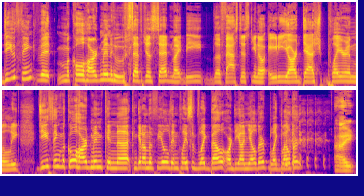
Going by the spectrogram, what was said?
do you think that Mecole Hardman, who Seth just said might be the fastest, you know, 80 yard dash player in the league, do you think Mecole Hardman can uh, can get on the field in place of Blake Bell or Deon Yelder? Blake Belter? I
